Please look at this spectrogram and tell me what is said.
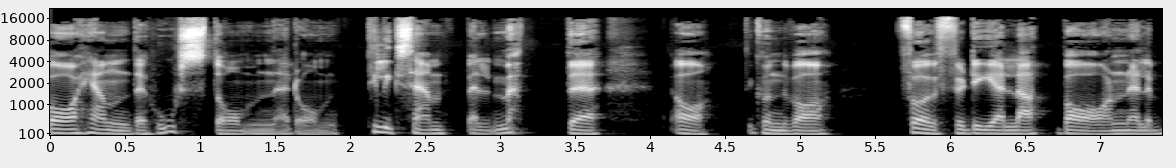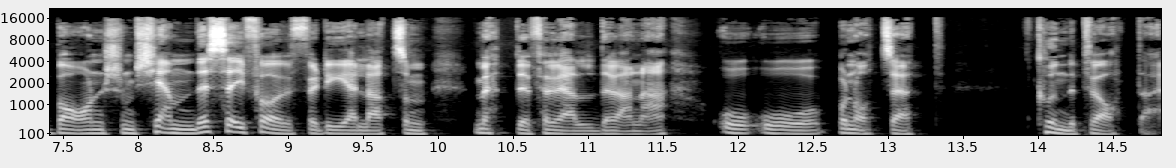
vad hände hos dem när de till exempel mötte, ja, det kunde vara förfördelat barn eller barn som kände sig förfördelat som mötte föräldrarna och, och på något sätt kunde prata.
